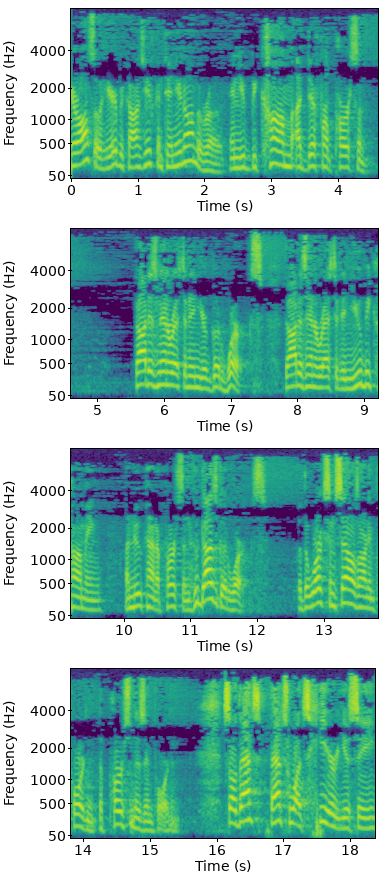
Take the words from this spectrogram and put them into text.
You're also here because you've continued on the road and you've become a different person. God isn't interested in your good works. God is interested in you becoming a new kind of person who does good works. But the works themselves aren't important. The person is important. So that's, that's what's here, you see.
